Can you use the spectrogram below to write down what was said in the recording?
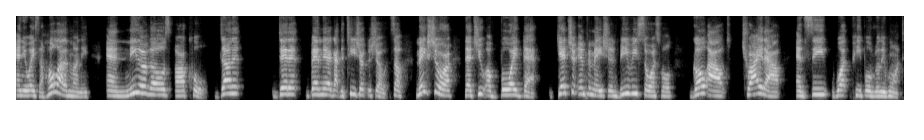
and you waste a whole lot of money, and neither of those are cool. Done it, did it, been there, got the t shirt to show it. So make sure that you avoid that. Get your information, be resourceful, go out, try it out, and see what people really want.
